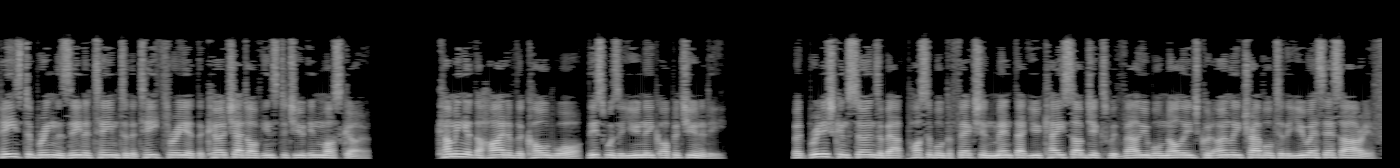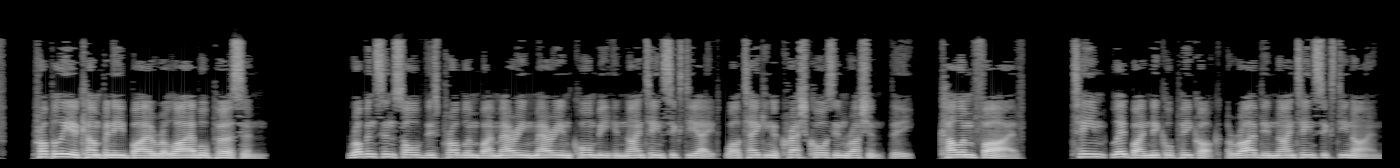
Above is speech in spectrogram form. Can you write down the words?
Pease to bring the Zeta team to the T3 at the Kurchatov Institute in Moscow. Coming at the height of the Cold War, this was a unique opportunity. But British concerns about possible defection meant that UK subjects with valuable knowledge could only travel to the USSR if properly accompanied by a reliable person. Robinson solved this problem by marrying Marion Cornby in 1968, while taking a crash course in Russian. The Culham Five team, led by Nicol Peacock, arrived in 1969.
